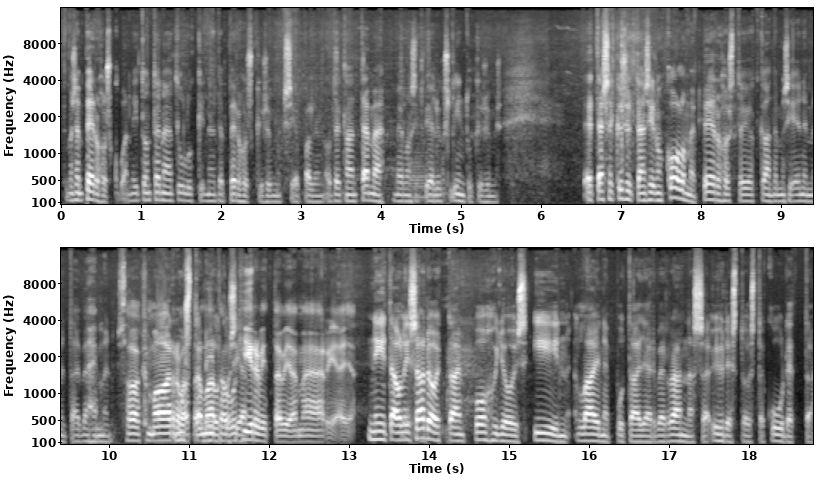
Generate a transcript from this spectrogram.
tämmöisen perhoskuvan. Niitä on tänään tullutkin näitä perhoskysymyksiä paljon. Otetaan tämä. Meillä on sitten vielä yksi lintukysymys. Tässä kysytään, siinä on kolme perhosta, jotka on tämmöisiä enemmän tai vähemmän Saanko mä arvata, niitä on ollut hirvittäviä määriä. Ja... Niitä oli sadoittain Pohjois-Iin Laine-Putajärven rannassa 11.6.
